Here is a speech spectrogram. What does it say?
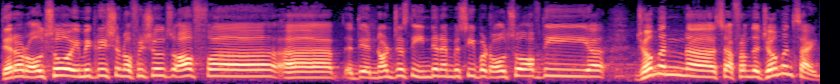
There are also immigration officials of uh, uh, the, not just the Indian embassy, but also of the uh, German, uh, from the German side.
